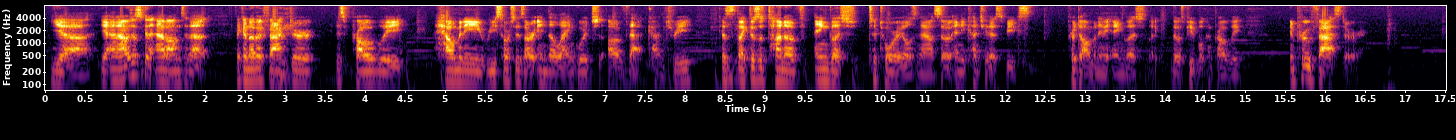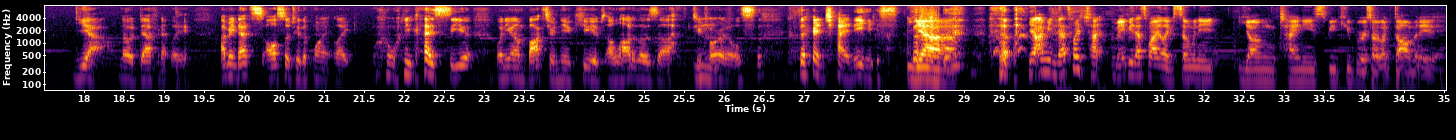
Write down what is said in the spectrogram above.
Yeah, yeah, and I was just gonna add on to that. Like another factor is probably how many resources are in the language of that country. Because like there's a ton of English tutorials now, so any country that speaks predominantly English, like those people can probably improve faster. Yeah, no, definitely. I mean, that's also to the point. Like when you guys see when you unbox your new cubes, a lot of those uh, tutorials they're in Chinese. Yeah, yeah. I mean that's why Chi- maybe that's why like so many young Chinese speedcubers are like dominating,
